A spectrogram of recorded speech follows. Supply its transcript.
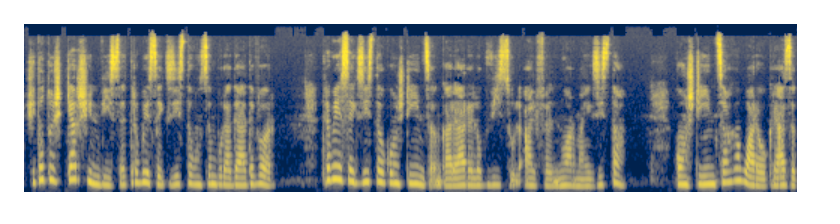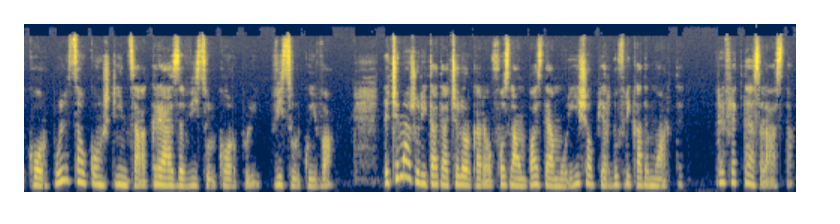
Și totuși, chiar și în vise, trebuie să existe un sâmbure de adevăr. Trebuie să existe o conștiință în care are loc visul, altfel nu ar mai exista. Conștiința oare o creează corpul sau conștiința creează visul corpului, visul cuiva? De ce majoritatea celor care au fost la un pas de a muri și-au pierdut frica de moarte? Reflectează la asta.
